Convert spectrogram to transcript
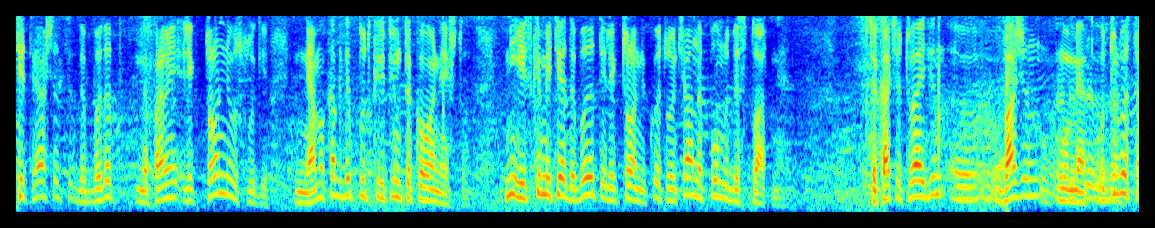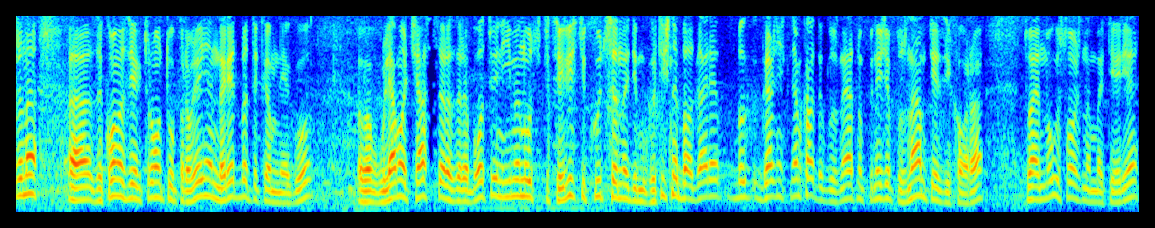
те трябваше да бъдат направени електронни услуги. Няма как да подкрепим такова нещо. Ние искаме те да бъдат електронни, което означава напълно безплатни. Така че това е един е, важен момент. От друга страна, е, закона за електронното управление, наредбата към него, в голяма част са разработени именно от специалисти, които са на демократична България. Гражданите няма как да го знаят, но понеже познавам тези хора, това е много сложна материя,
